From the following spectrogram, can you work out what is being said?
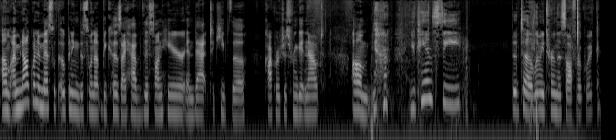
Um, I'm not going to mess with opening this one up because I have this on here and that to keep the cockroaches from getting out. Um, you can see that, uh, let me turn this off real quick.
